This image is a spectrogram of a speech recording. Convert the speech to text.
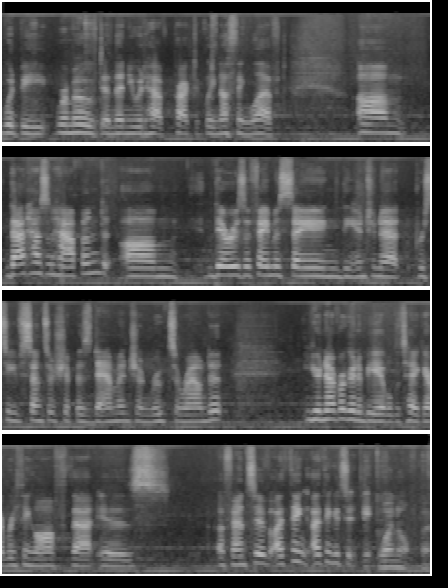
would be removed and then you would have practically nothing left. Um, that hasn't happened. Um, there is a famous saying the internet perceives censorship as damage and routes around it. You're never going to be able to take everything off that is offensive. I think I think it's. It, why not though?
